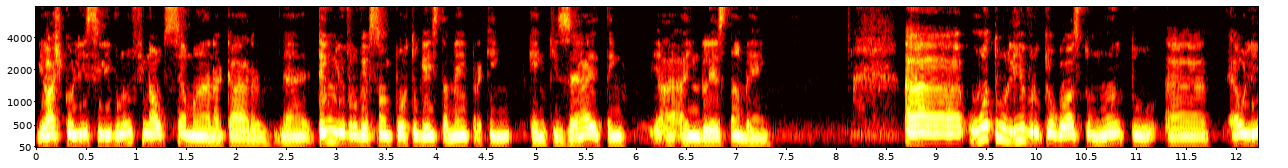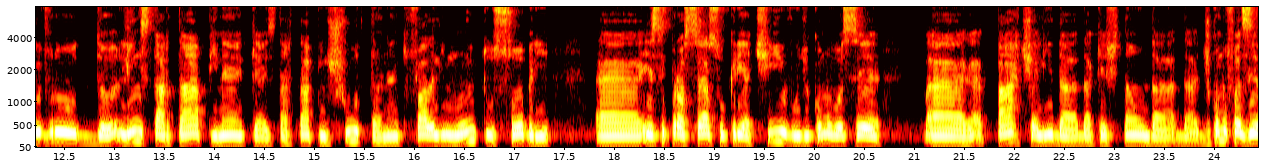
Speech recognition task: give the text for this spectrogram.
Eu acho que eu li esse livro num final de semana, cara. Né. Tem um livro versão em português também, para quem, quem quiser, e tem a, a inglês também. Uh, um outro livro que eu gosto muito uh, é o livro do Lean Startup, né, que é a startup enxuta, né, que fala ali muito sobre uh, esse processo criativo, de como você parte ali da, da questão da, da, de como fazer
